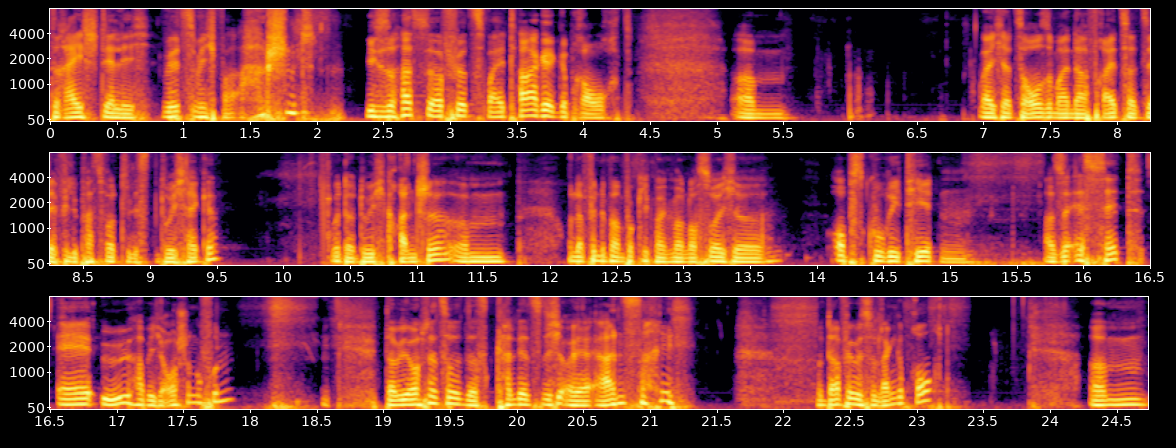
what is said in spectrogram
dreistellig? Willst du mich verarschen? Wieso hast du dafür zwei Tage gebraucht? Ähm, weil ich ja zu Hause in meiner Freizeit sehr viele Passwortlisten durchhacke oder durchcrunche. Ähm, und da findet man wirklich manchmal noch solche Obskuritäten. Also SZ, Ä, Ö habe ich auch schon gefunden. da habe ich auch so, das kann jetzt nicht euer Ernst sein. Und dafür habe ich so lange gebraucht. Ähm,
